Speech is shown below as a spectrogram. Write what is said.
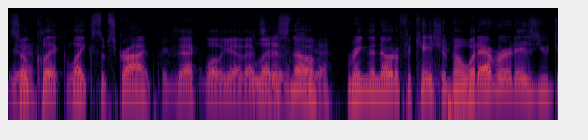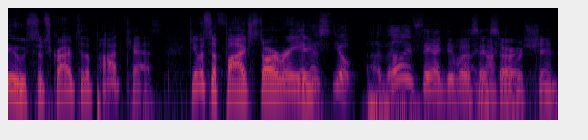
So click, like, subscribe. Exactly. Well, yeah. That's Let the us know. Yeah. Ring the notification bell. Whatever it is you do, subscribe to the podcast. Give us a five star rating. Give us, yo, uh, the only thing I did Oh, want to say, knocked over sorry, Shin.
